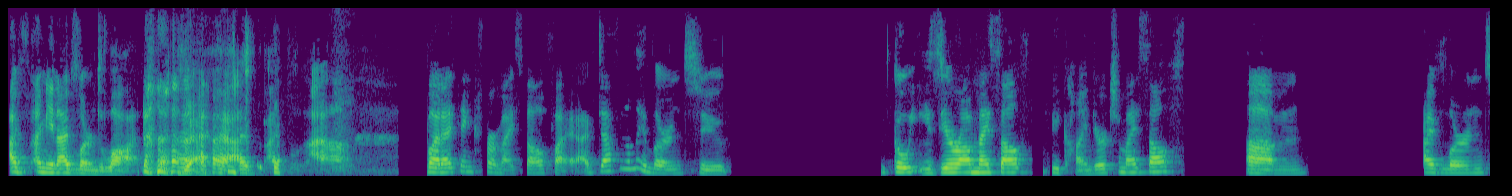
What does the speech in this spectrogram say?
I've, I mean, I've learned a lot. Yeah. I've, I've, uh, but I think for myself, I, I've definitely learned to go easier on myself, be kinder to myself. Um, I've learned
